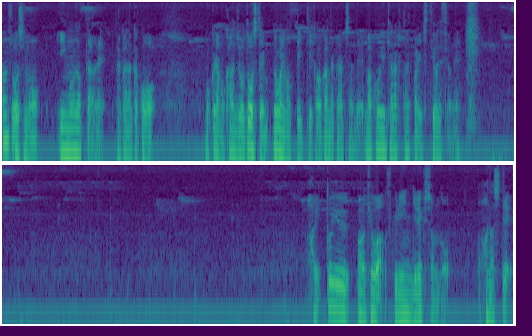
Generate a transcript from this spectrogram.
ハンス王子もいいものだったらね、なかなかこう、僕らも感情をどうしてどこに持っていっていいかわかんなくなっちゃうんで、まあこういうキャラクターやっぱり必要ですよね。はい。という、まあ今日はスクリーンディレクションのお話で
